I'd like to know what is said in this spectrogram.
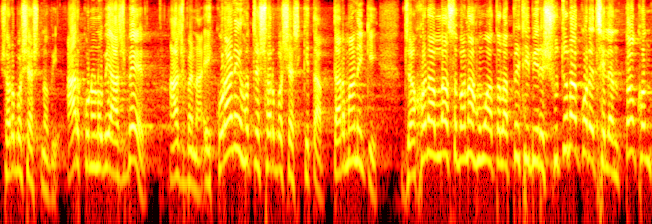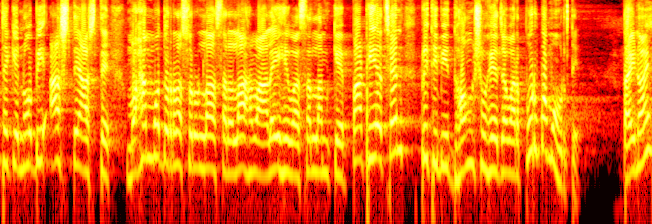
সর্বশেষ নবী। আর কোনো নবী আসবে? আসবে না। এই কোরআনই হচ্ছে সর্বশেষ কিতাব। তার মানে কি? যখন আল্লাহ সুবানাহমাতালা পৃথিবীর সূচনা করেছিলেন, তখন থেকে নবী আসতে আসতে মোহাম্মদুর রাসুল্লাহ সাল্লাহ আলহি ওয়াসাল্লামকে পাঠিয়েছেন পৃথিবী ধ্বংস হয়ে যাওয়ার পূর্ব মুহূর্তে। তাই নয়?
